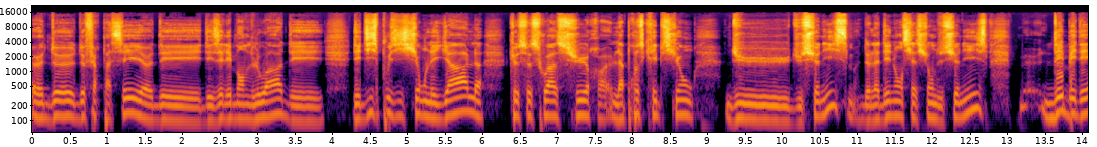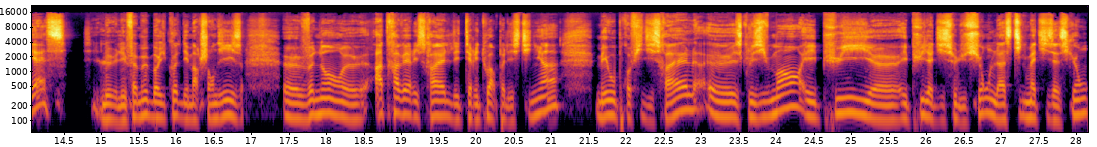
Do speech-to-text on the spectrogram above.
euh, de, de, faire passer euh, des, des, éléments de loi, des, dispositions légales, que ce soit sur la proscription du, du sionisme, de la dénonciation du sionisme, des BDS, les fameux boycotts des marchandises venant à travers Israël des territoires palestiniens, mais au profit d'Israël exclusivement, et puis et puis la dissolution, la stigmatisation,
